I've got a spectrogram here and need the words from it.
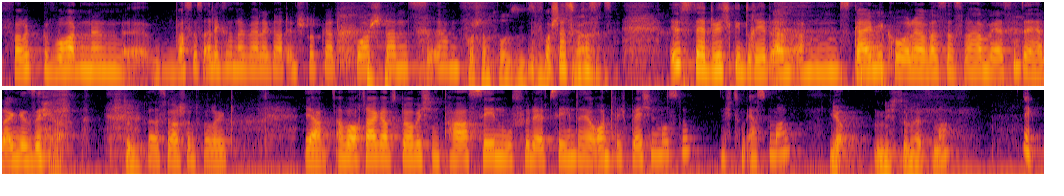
verrückt gewordenen, äh, was ist Alexander Werle gerade in Stuttgart, Vorstands, ähm, Vorstandsvorsitzender. Vorstandsvorsitzender, ist der durchgedreht am, am Sky-Mikro oder was das war, haben wir erst hinterher dann gesehen. Ja, ja, stimmt. Das war schon verrückt. Ja, aber auch da gab es, glaube ich, ein paar Szenen, wofür der FC hinterher ordentlich blechen musste. Nicht zum ersten Mal. Ja, nicht zum letzten Mal. Nee.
